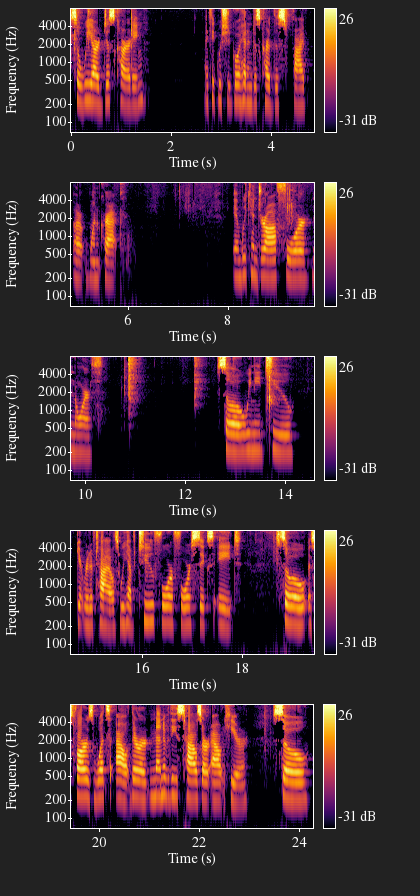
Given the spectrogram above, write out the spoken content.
So we are discarding. I think we should go ahead and discard this five, uh, one crack. And we can draw for north. So we need to get rid of tiles. We have two, four, four, six, eight. So as far as what's out, there are none of these tiles are out here. So,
